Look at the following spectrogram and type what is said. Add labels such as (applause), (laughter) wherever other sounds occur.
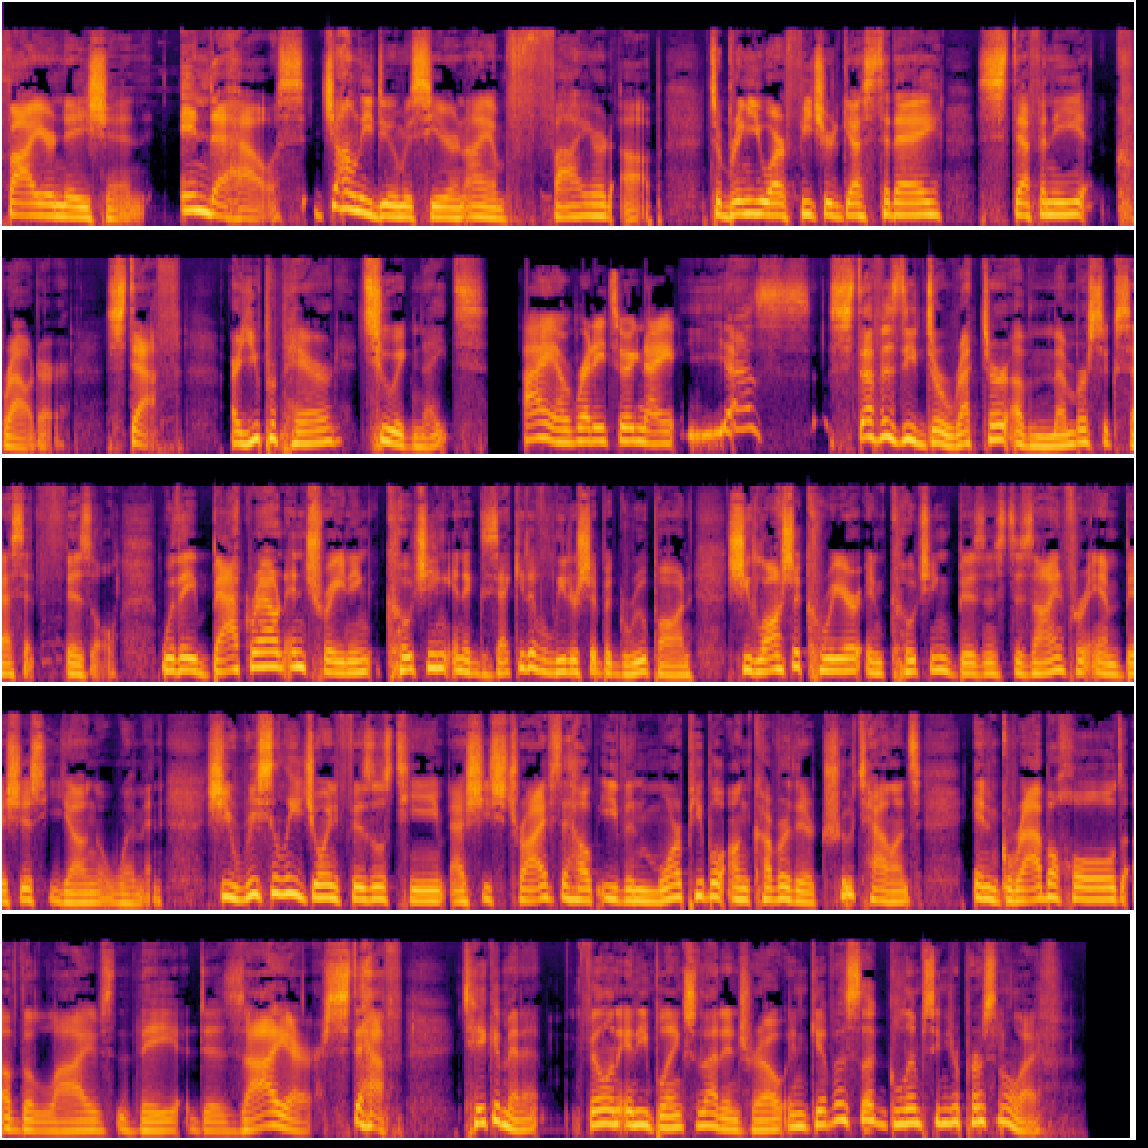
Fire Nation in the house. John Lee Dumas here, and I am fired up to bring you our featured guest today, Stephanie Crowder. Steph, are you prepared to ignite? I am ready to ignite. Yes. Steph is the director of member success at Fizzle. With a background in training, coaching, and executive leadership at Groupon, she launched a career in coaching business designed for ambitious young women. She recently joined Fizzle's team as she strives to help even more people uncover their true talents and grab a hold of the lives they desire. Steph, take a minute, fill in any blanks in that intro, and give us a glimpse in your personal life.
